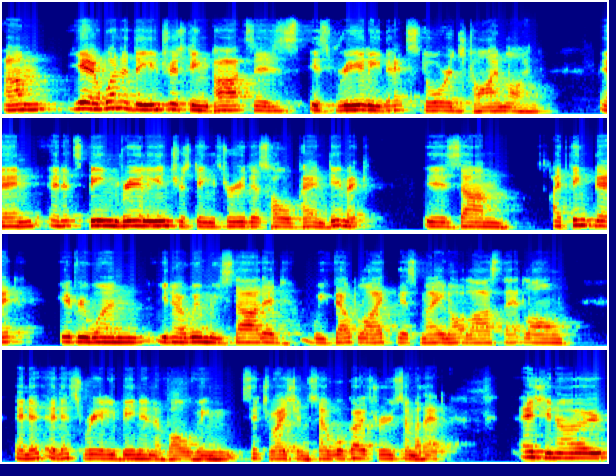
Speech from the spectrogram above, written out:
Um, yeah, one of the interesting parts is is really that storage timeline, and and it's been really interesting through this whole pandemic. Is um, I think that everyone, you know, when we started, we felt like this may not last that long. And, it, and it's really been an evolving situation. So we'll go through some of that. As you know,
